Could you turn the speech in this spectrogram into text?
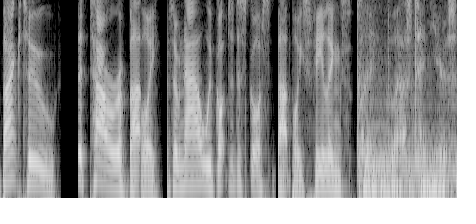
Back to the Tower of Batboy. And so now we've got to discuss Batboy's feelings. Playing the last 10 years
